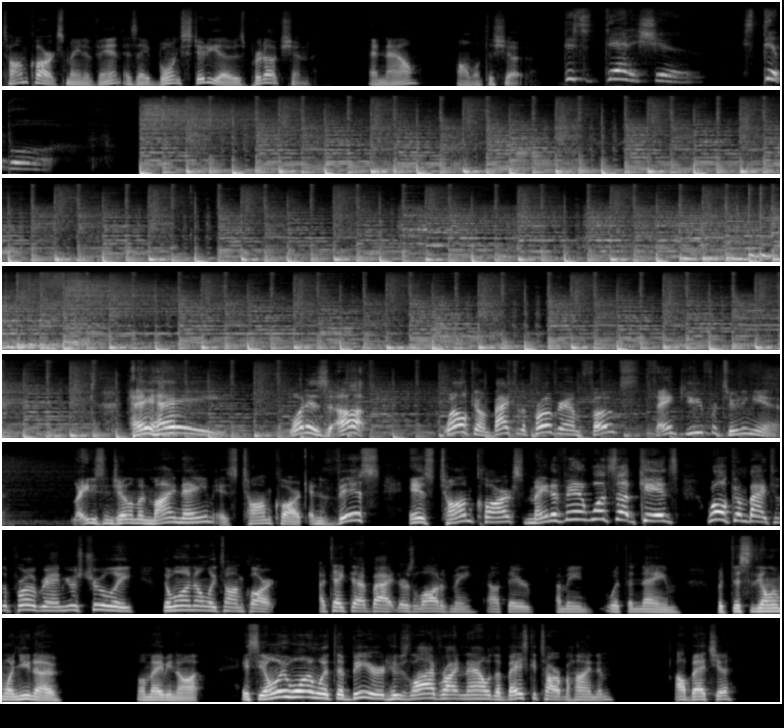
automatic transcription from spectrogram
Tom Clark's main event is a Boink Studios production. And now, on with the show. This is Daddy Show. Step off. Hey, hey! What is up? Welcome back to the program, folks. Thank you for tuning in. Ladies and gentlemen, my name is Tom Clark, and this is Tom Clark's main event. What's up, kids? Welcome back to the program. Yours truly, the one and only Tom Clark. I take that back. There's a lot of me out there, I mean, with the name, but this is the only one you know. Well, maybe not. It's the only one with the beard who's live right now with a bass guitar behind him. I'll bet you.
